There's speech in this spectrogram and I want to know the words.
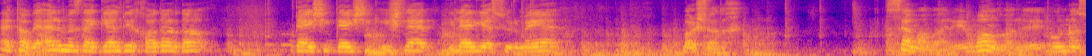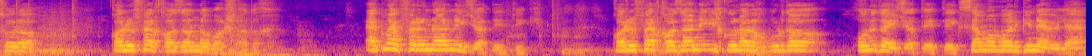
E tabi elimizde geldiği kadar da değişik değişik işler ileriye sürmeye başladık. Semavari, mangalı, ondan sonra kalorifer kazanına başladık. Ekmek fırınlarını icat ettik. Kalorifer kazanı ilk olarak burada onu da icat ettik. Semavar yine öyle.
